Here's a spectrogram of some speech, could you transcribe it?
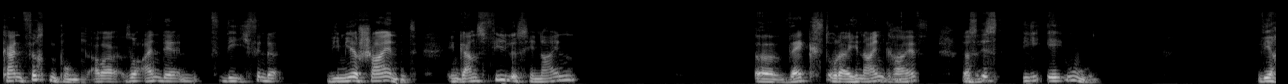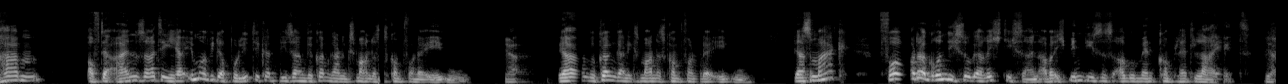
keinen vierten Punkt, aber so einen, der, in, wie ich finde, wie mir scheint, in ganz vieles hinein äh, wächst oder hineingreift. Das Mhm. ist die EU. Wir haben auf der einen Seite ja immer wieder Politiker, die sagen, wir können gar nichts machen, das kommt von der EU. Ja, Ja, wir können gar nichts machen, das kommt von der EU. Das mag vordergründig sogar richtig sein, aber ich bin dieses Argument komplett leid. Ja.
